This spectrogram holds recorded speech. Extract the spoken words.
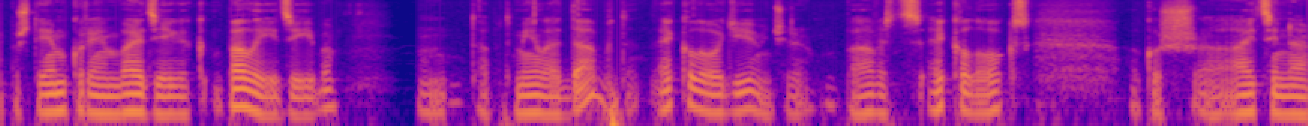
īpaši tiem, kuriem vajadzīga palīdzība. Un tāpat mīlēt dabu, ekoloģiju, viņš ir pāvests ekologs, kurš aicina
